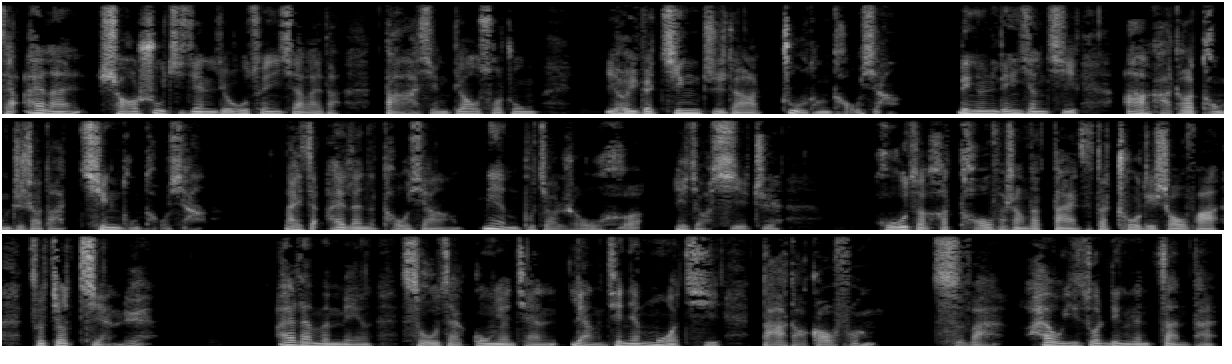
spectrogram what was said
在埃兰少数几件留存下来的大型雕塑中，有一个精致的铸铜头像，令人联想起阿卡特统治者的青铜头像。来自埃兰的头像面部较柔和。也较细致，胡子和头发上的带子的处理手法则较简略。埃兰文明似乎在公元前两千年末期达到高峰。此外，还有一座令人赞叹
